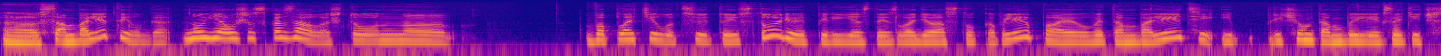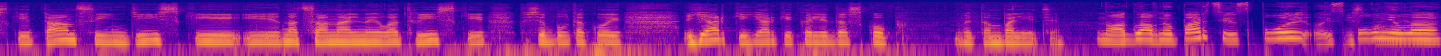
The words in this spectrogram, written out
Сам балет Илга, ну, я уже сказала, что он воплотил вот всю эту историю переезда из Владивостока в Лепа в этом балете, и причем там были экзотические танцы, индийские и национальные латвийские. То есть это был такой яркий-яркий калейдоскоп в этом балете. Ну а главную партию исполнила, исполнила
